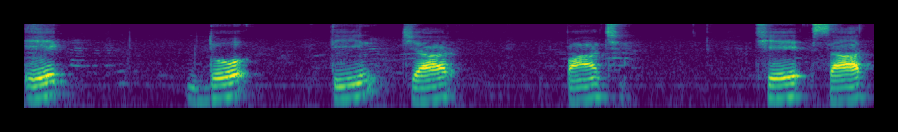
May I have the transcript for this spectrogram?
एक दो, तीन, चार, पाँच, छ, सात,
